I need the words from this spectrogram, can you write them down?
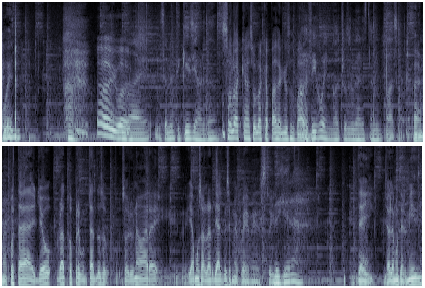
bueno. Ay, mae. Mae, son antiquicia, ¿verdad? Solo acá, solo acá pasan esas No, de varas. fijo en otros lugares también pasa. ¿verdad? Ay, mae, puta, llevo rato preguntando sobre, sobre una vara y íbamos a hablar de algo y se me fue. me Estoy ¿De qué era? de ahí. Ya hablamos de Hermidio,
